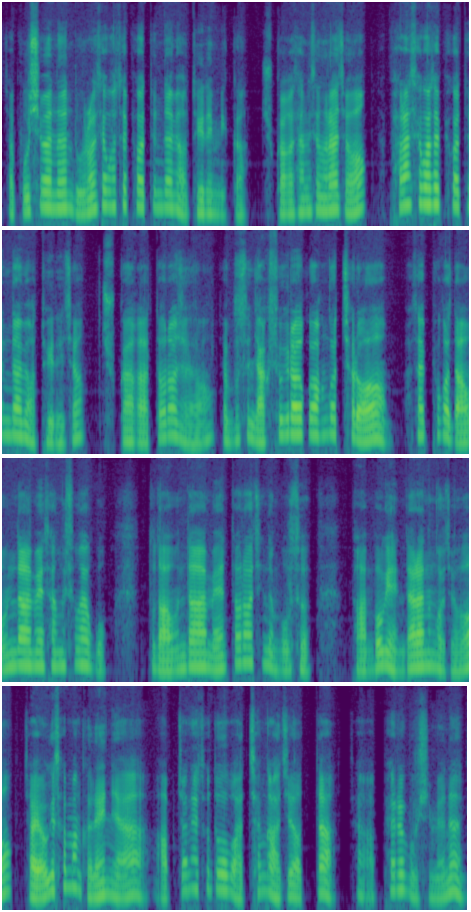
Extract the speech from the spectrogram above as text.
자, 보시면은 노란색 화살표가 뜬다면 어떻게 됩니까? 주가가 상승을 하죠. 파란색 화살표가 뜬다면 어떻게 되죠? 주가가 떨어져요. 자, 무슨 약속이라고 한 것처럼 화살표가 나온 다음에 상승하고 또 나온 다음에 떨어지는 모습 반복이 된다라는 거죠. 자, 여기서만 그랬냐? 앞전에서도 마찬가지였다. 자, 앞에를 보시면은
